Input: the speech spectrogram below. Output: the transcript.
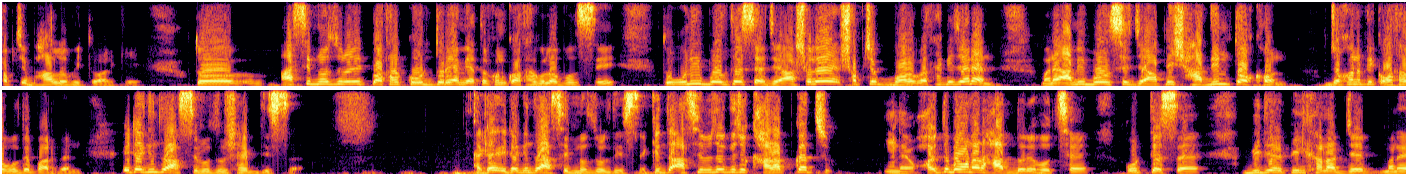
সবচেয়ে ভালো হইতো আর কি। তো আসিফ নজরুলের কথা কোট ধরে আমি এতক্ষণ কথাগুলো বলছি, তো উনি বলতেছে যে আসলে সবচেয়ে বড় কথা কি জানেন? মানে আমি বলছি যে আপনি স্বাধীন তখন যখন আপনি কথা বলতে পারবেন, এটা কিন্তু আসিফ নজরুল সাহেব দিচ্ছে। এটা এটা কিন্তু আসিফ নজরুল দিচ্ছে। কিন্তু আসিফ নজরুল কিছু খারাপ কাজ মানে হয়তো বা ওনার হাত ধরে হচ্ছে, করতেছে। বিডিআর পিলখানার যে মানে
